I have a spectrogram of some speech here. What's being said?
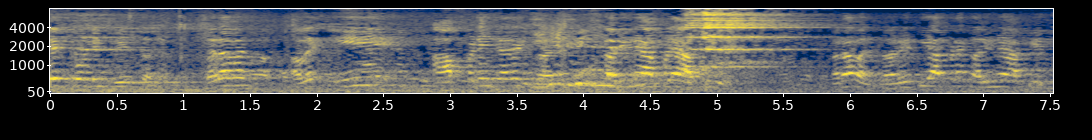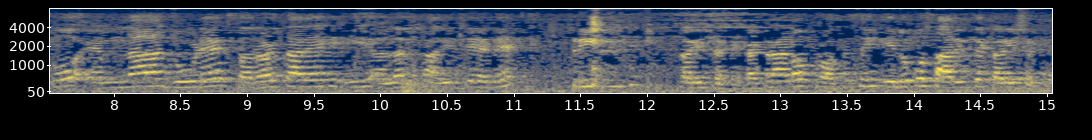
ઇલેક્ટ્રોનિક વેસ્ટ અલગ બરાબર? હવે એ આપણે જયારે કરીને આપણે આપીએ, બરાબર? ઘરેથી આપણે કરીને આપીએ, તો એમના જોડે સરળતા રહે કે એ અલગ સારી રીતે એને ટ્રીટ કરી શકે. કચરાનો પ્રોસેસિંગ એ લોકો સારી રીતે કરી શકે.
